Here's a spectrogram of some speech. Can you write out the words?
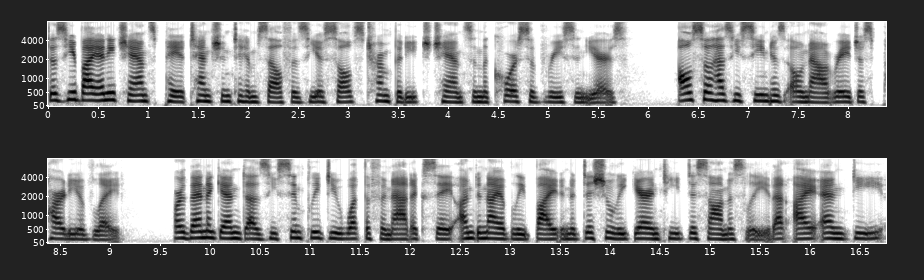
Does he by any chance pay attention to himself as he assaults Trump at each chance in the course of recent years? Also, has he seen his own outrageous party of late? Or then again, does he simply do what the fanatics say undeniably bite and additionally guarantee dishonestly that INDIVIDUALS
